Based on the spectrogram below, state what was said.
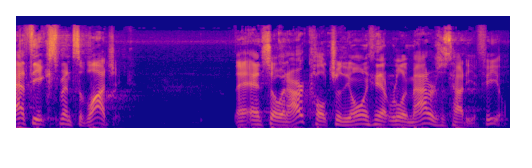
at the expense of logic. And so in our culture, the only thing that really matters is how do you feel?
